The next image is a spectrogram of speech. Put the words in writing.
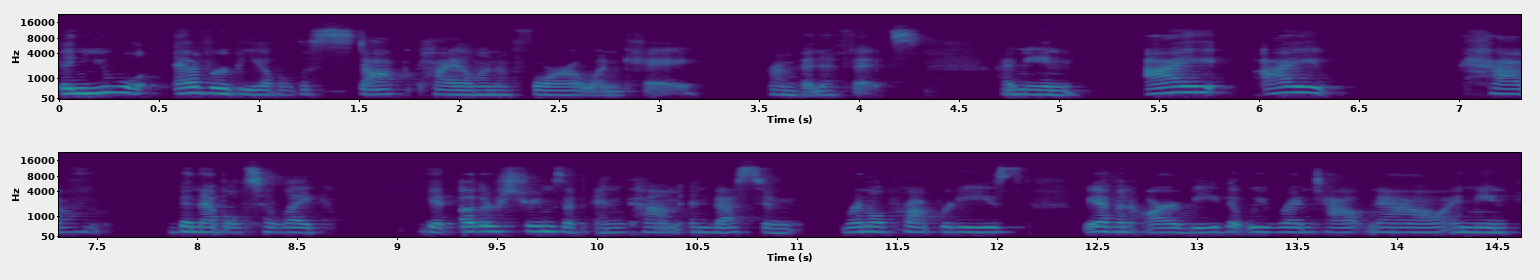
than you will ever be able to stockpile in a 401k from benefits. I mean, I I have been able to like get other streams of income, invest in rental properties. We have an RV that we rent out now. I mean,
